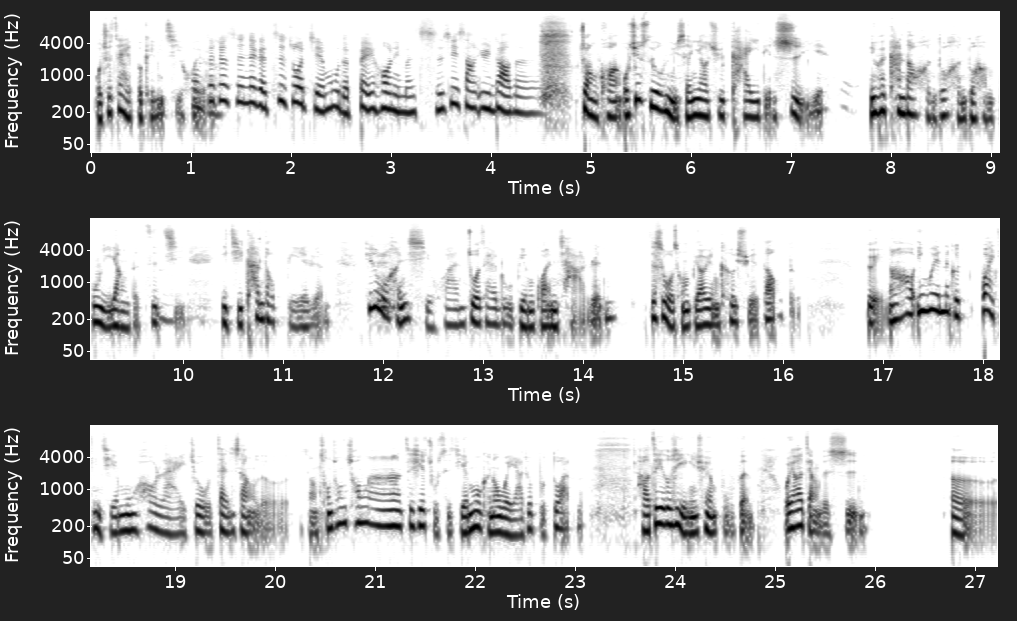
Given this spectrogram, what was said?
我就再也不给你机会了。这就是那个制作节目的背后，你们实际上遇到的 状况。我觉得所有女生要去开一点视野，你会看到很多很多很不一样的自己，以及看到别人。其实我很喜欢坐在路边观察人，这是我从表演课学到的。对，然后因为那个外景节目后来就站上了像《冲冲冲》啊这些主持节目，可能尾牙就不断了。好，这些都是演艺圈的部分。我要讲的是，呃，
